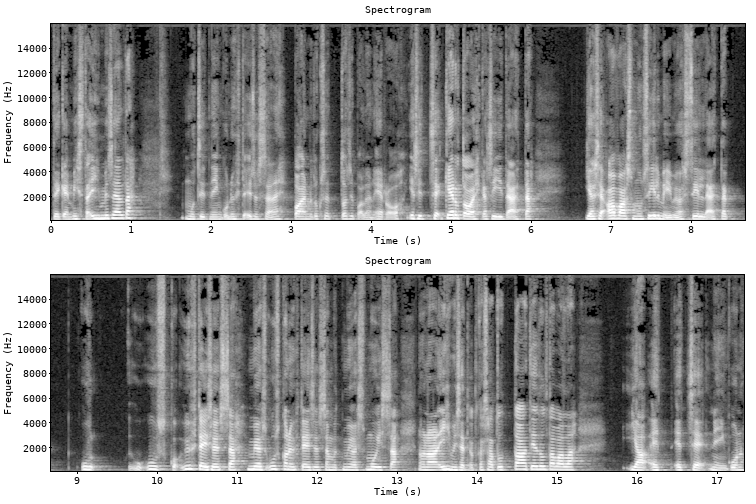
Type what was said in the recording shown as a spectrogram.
tekemistä ihmiseltä, mutta sitten niin yhteisössä ne painotukset tosi paljon eroa. Ja sitten se kertoo ehkä siitä, että ja se avasi mun silmiä myös sille, että usko, yhteisöissä, myös uskon yhteisöissä, mutta myös muissa, ne on ihmiset, jotka satuttaa tietyllä tavalla, ja että et se niin kun,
